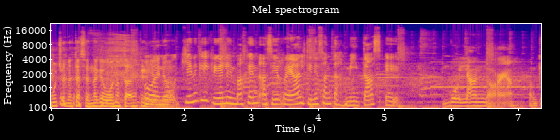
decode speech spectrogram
mucho en esta escena que vos no estás describiendo. Bueno, quieren que describa la imagen así real. Tiene fantasmitas eh, volando ahora. Ok.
